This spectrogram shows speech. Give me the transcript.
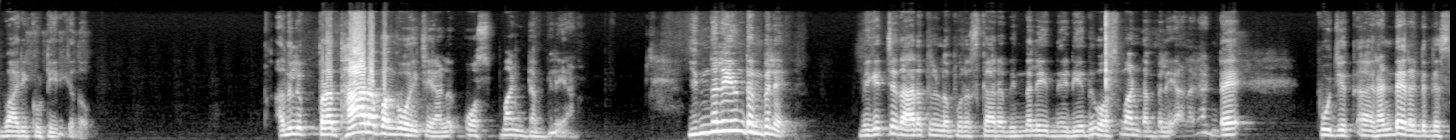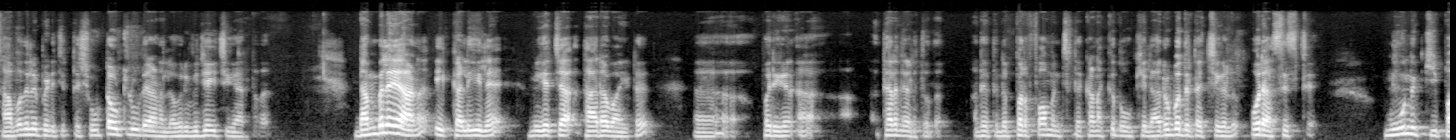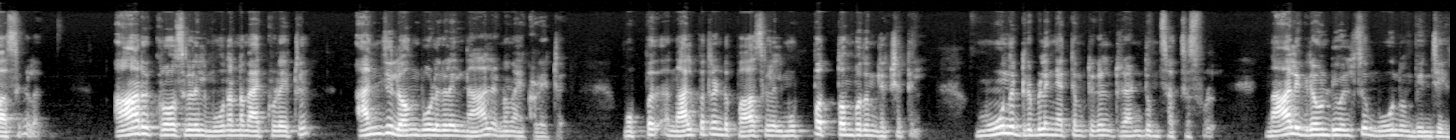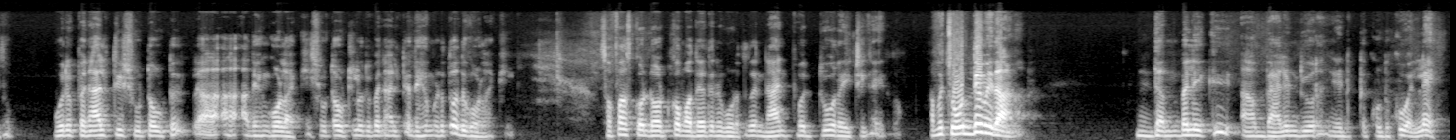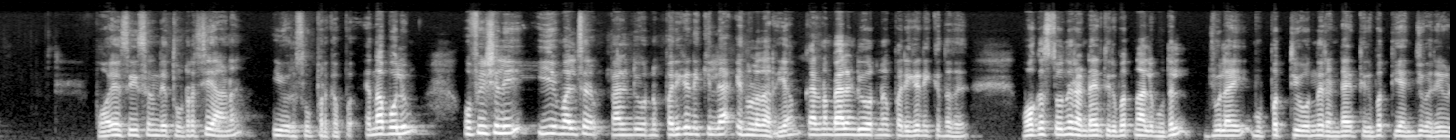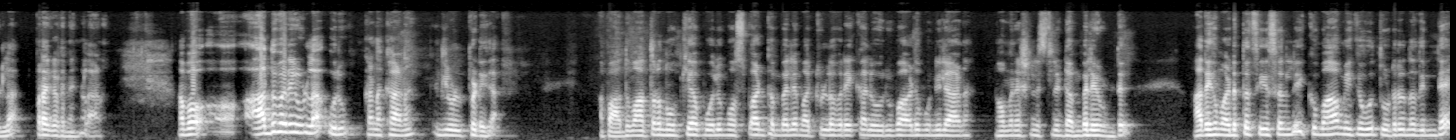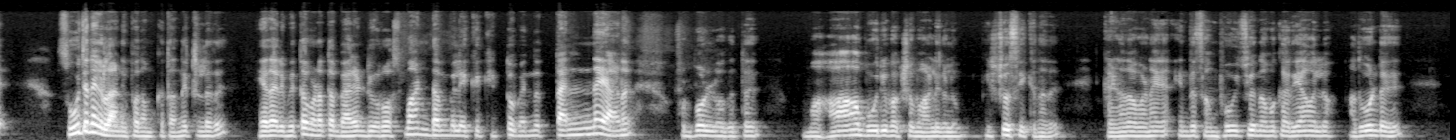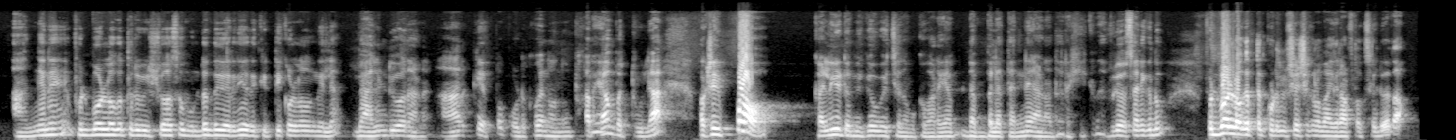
വാരിക്കൂട്ടിയിരിക്കുന്നു. അതിൽ പ്രധാന പങ്ക് വഹിച്ചയാൾ ഓസ്മാൻ ഡംബലയാണ്. ഇന്നലെയും ഡംബലെ മികച്ച താരത്തിനുള്ള പുരസ്കാരം ഇന്നലെയും നേടിയത് ഓസ്മാൻ ഡംബലയാണ്. രണ്ട് പൂജ്യ രണ്ട് രണ്ടിന്റെ സമനില പിടിച്ചിട്ട് ഷൂട്ടൗട്ടിലൂടെയാണല്ലോ അവർ വിജയിച്ചു കയറുന്നത്. ഡംബലയാണ് ഈ കളിയിലെ മികച്ച താരമായിട്ട് പരിഗ തെരഞ്ഞെടുത്തത്. അദ്ദേഹത്തിന്റെ പെർഫോമൻസിന്റെ കണക്ക് നോക്കിയാൽ അറുപത് ടച്ചുകൾ ഒരു അസിസ്റ്റ് മൂന്ന് കീ പാസുകൾ ആറ് ക്രോസുകളിൽ മൂന്നെണ്ണം ആക്യുറേറ്റ് അഞ്ച് ലോങ് ബോളുകളിൽ നാലെണ്ണം ആക്യുറേറ്റ് മുപ്പത് നാൽപ്പത്തിരണ്ട് പാസുകളിൽ മുപ്പത്തൊമ്പതും ലക്ഷ്യത്തിൽ മൂന്ന് ഡ്രിബിളിംഗ് അറ്റംപ്റ്റുകൾ രണ്ടും സക്സസ്ഫുൾ നാല് ഗ്രൗണ്ട് ഡ്യൂൽസ് മൂന്നും വിൻ ചെയ്തു. ഒരു പെനാൽറ്റി ഷൂട്ടൗട്ട് അദ്ദേഹം ഗോളാക്കി ഷൂട്ടൗട്ടിൽ ഒരു പെനാൽറ്റി അദ്ദേഹം എടുത്തു അത് ഗോളാക്കി സൊഫാസ്കോ ഡോട്ട് കോം അദ്ദേഹത്തിന് കൊടുത്തത് നയൻ പോയിന്റ് ടു റേറ്റിംഗ് ആയിരുന്നു. അപ്പോൾ ചോദ്യം ഇതാണ്. ഡംബലേക്ക് ആ ബാലൻഡ്യൂർ അങ്ങ് എടുത്ത് കൊടുക്കുമല്ലേ പോയ സീസണിന്റെ തുടർച്ചയാണ് ഈ ഒരു സൂപ്പർ കപ്പ് എന്നാൽ പോലും ഒഫീഷ്യലി ഈ മത്സരം ബാലൻഡ്യൂറിന് പരിഗണിക്കില്ല എന്നുള്ളതറിയാം. കാരണം ബാലൻഡ്യൂറിന് പരിഗണിക്കുന്നത് ഓഗസ്റ്റ് ഒന്ന് രണ്ടായിരത്തി ഇരുപത്തിനാല് മുതൽ ജൂലൈ മുപ്പത്തി ഒന്ന് രണ്ടായിരത്തി ഇരുപത്തി അഞ്ച് വരെയുള്ള പ്രകടനങ്ങളാണ്. അപ്പോൾ അതുവരെയുള്ള ഒരു കണക്കാണ് ഇതിൽ ഉൾപ്പെടുക. അപ്പോൾ അതുമാത്രം നോക്കിയാൽ പോലും ഒസ്മാൻ ഡംബലെ മറ്റുള്ളവരെക്കാൾ ഒരുപാട് മുന്നിലാണ്. നോമിനേഷൻ ലിസ്റ്റിൽ ഡംബലെ ഉണ്ട്. അദ്ദേഹം അടുത്ത സീസണിലേക്കും ആ മികവ് തുടരുന്നതിന്റെ സൂചനകളാണ് ഇപ്പോൾ നമുക്ക് തന്നിട്ടുള്ളത്. ഏതായാലും ഇത്തവണത്തെ ബാലൻഡ്യൂർ ഒസ്മാൻ ഡമ്പിലേക്ക് കിട്ടുമെന്ന് തന്നെയാണ് ഫുട്ബോൾ ലോകത്ത് മഹാഭൂരിപക്ഷം ആളുകളും വിശ്വസിക്കുന്നത്. കഴിഞ്ഞ തവണ എന്ത് സംഭവിച്ചു എന്ന് നമുക്കറിയാമല്ലോ. അതുകൊണ്ട് അങ്ങനെ ഫുട്ബോൾ ലോകത്തൊരു വിശ്വാസം ഉണ്ടെന്ന് കരുതി അത് കിട്ടിക്കൊള്ളണമെന്നില്ല. ബാലൻഡ്യൂറാണ് ആർക്ക് എപ്പോൾ കൊടുക്കുമെന്നൊന്നും പറയാൻ പറ്റൂല. പക്ഷേ ഇപ്പോൾ കളിയുടെ മികവ് വെച്ച് നമുക്ക് പറയാം. ഡബ്ബലെ തന്നെയാണ് അത് അർഹിക്കുന്നത്. വീഡിയോ അവസാനിക്കുന്നു. ഫുട്ബോൾ ലോകത്തെ കൂടുതൽ വിശേഷങ്ങളുമായി ഗ്രാഫ്റ്റോക്സ് എഴുതാം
